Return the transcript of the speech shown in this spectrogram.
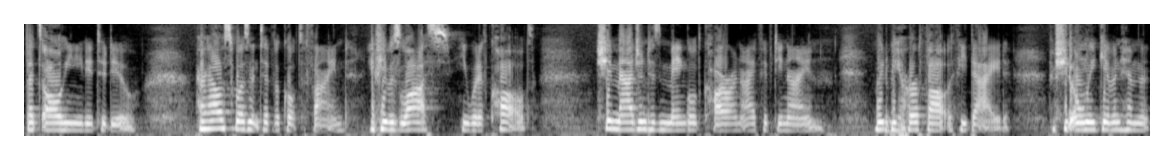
That's all he needed to do. Her house wasn't difficult to find. If he was lost, he would have called. She imagined his mangled car on I 59. It would be her fault if he died. If she'd only given, him,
